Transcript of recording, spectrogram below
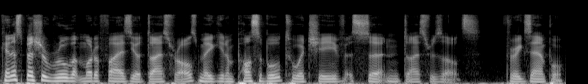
Can a special rule that modifies your dice rolls make it impossible to achieve certain dice results? For example,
